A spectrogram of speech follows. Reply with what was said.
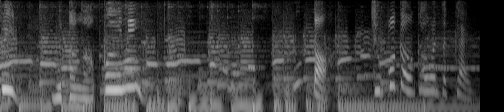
Pip, butang apa ni? Entah. Cuba kawan-kawan tekan.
